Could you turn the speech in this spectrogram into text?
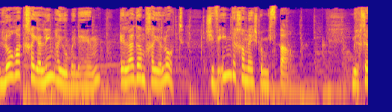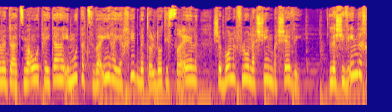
לא רק חיילים היו ביניהם, אלא גם חיילות, 75 במספר. מלחמת העצמאות הייתה העימות הצבאי היחיד בתולדות ישראל שבו נפלו נשים בשבי. ל-75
